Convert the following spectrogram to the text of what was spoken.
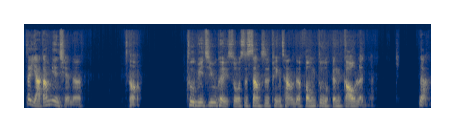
在亚当面前呢，哦，To B 几乎可以说是丧失平常的风度跟高冷了。那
